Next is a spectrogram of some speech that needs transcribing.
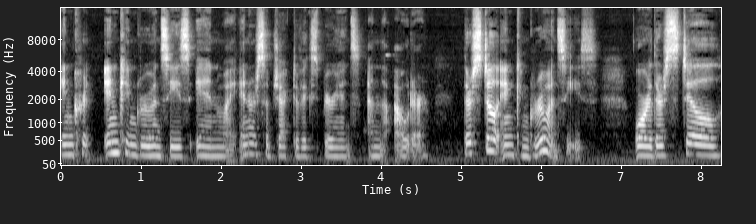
incongruencies in my inner subjective experience and the outer. There's still incongruencies, or there's still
